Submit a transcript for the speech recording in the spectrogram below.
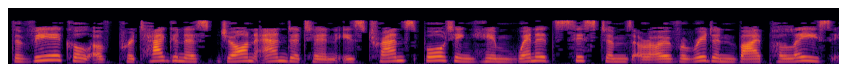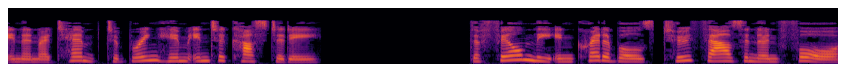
The vehicle of protagonist John Anderton is transporting him when its systems are overridden by police in an attempt to bring him into custody. The film The Incredibles 2004,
